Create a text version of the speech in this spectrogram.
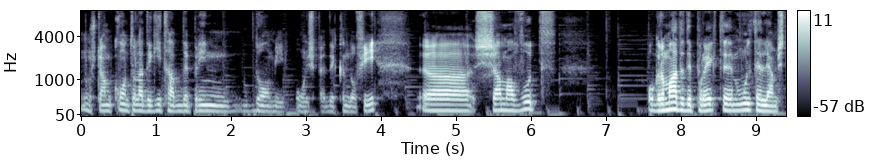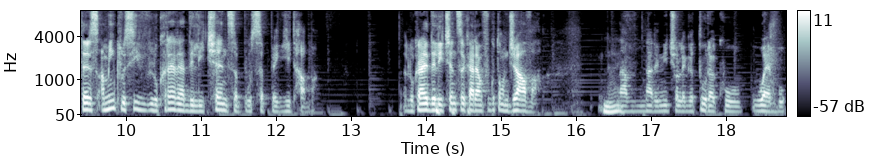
nu știu, am contul ăla de GitHub de prin 2011, de când o fi, uh, și am avut o grămadă de proiecte, multe le-am șters. Am inclusiv lucrarea de licență pusă pe GitHub. Lucrarea de licență care am făcut-o în Java. Nice. Nu are nicio legătură cu web-ul.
